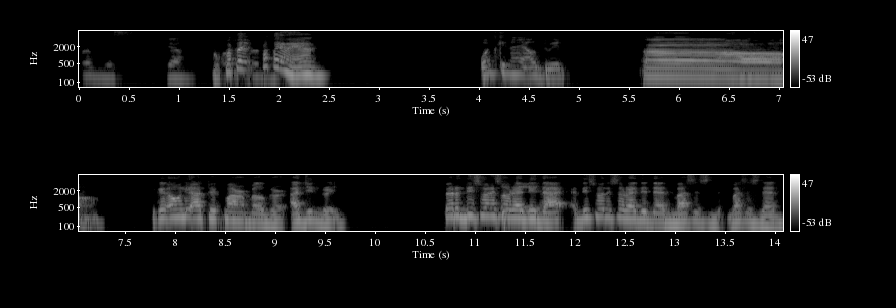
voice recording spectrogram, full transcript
Pervious. Yeah. Oh, Patay, patay na yan. What can I outwit? Uh, you can only outwit Marble Girl, ah, Jean Grey. Pero this one is already Okay. dead. This one is already dead. Bass is, Bass is dead.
